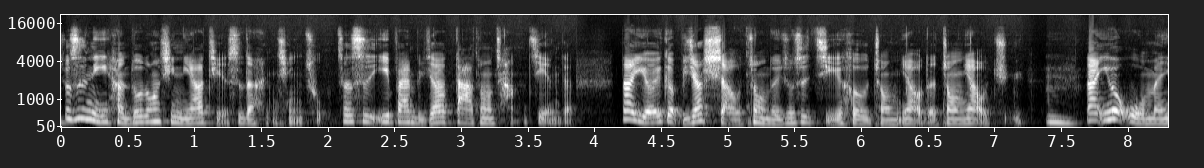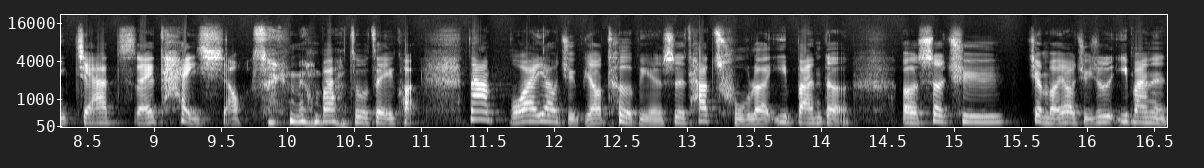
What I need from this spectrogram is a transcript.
就是你很多东西你要解释的很清楚，这是一般比较大众常见的。那有一个比较小众的，就是结合中药的中药局。嗯，那因为我们家实在太小，所以没有办法做这一块。那博爱药局比较特别的是，它除了一般的呃社区健保药局，就是一般的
